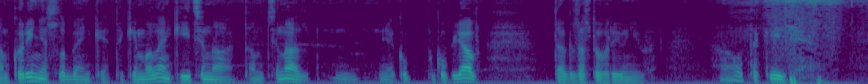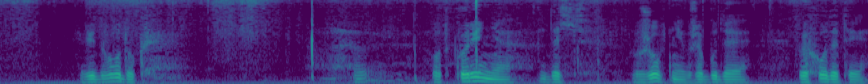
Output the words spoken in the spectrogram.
Там коріння слабеньке, таке маленьке і ціна. Там ціна, я покупляв так за 100 гривнів. А от такий відводок. Е, От коріння десь в жовтні вже буде виходити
